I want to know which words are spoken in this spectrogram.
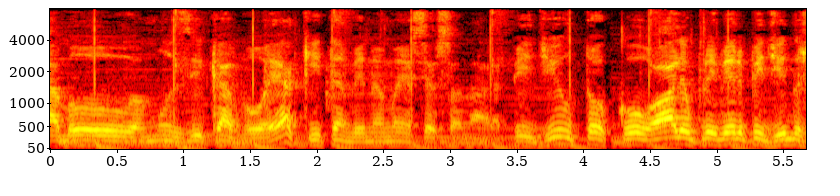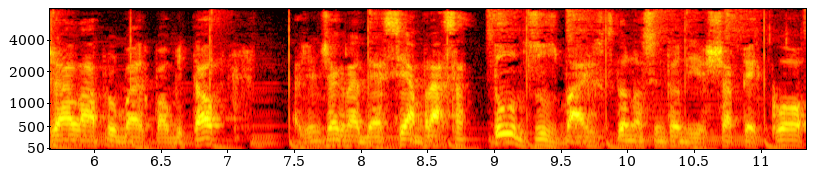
Moda boa, música boa. É aqui também no Amanhecer Sonora. Pediu, tocou. Olha o primeiro pedido já lá pro bairro Palmital. A gente agradece e abraça todos os bairros que estão na sintonia. Chapecó,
